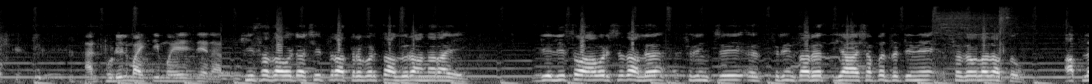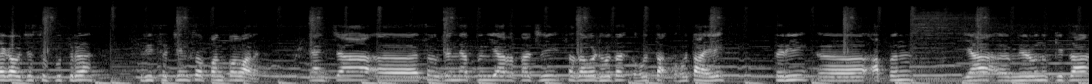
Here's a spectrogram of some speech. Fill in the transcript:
ओके. आणि पुढील माहिती महेश देणार. ही सजावट अशीच रात्रभर चालू राहणार आहे. गेली सोळा वर्ष झालं श्रींची श्रींचा रथ ह्या अशा पद्धतीने सजवला जातो. आपल्या गावचे सुपुत्र श्री सचिन सोपान पवार यांच्या अ, सौजन्यातून या रथाची सजावट होत होत होत आहे. तरी आपण या मिरवणुकीचा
